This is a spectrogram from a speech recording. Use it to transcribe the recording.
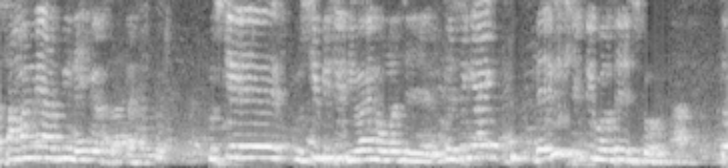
सामान्य आदमी नहीं कर सकता है। उसके लिए, उसके पीछे डिवाइन होना चाहिए। जैसे क्या एक दैविक शक्ति बोलते हैं इसको। तो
